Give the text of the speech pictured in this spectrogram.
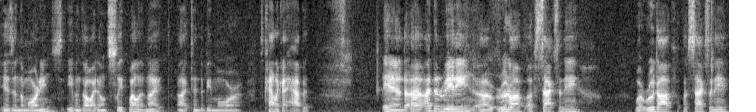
is in the mornings, even though I don't sleep well at night. I tend to be more, it's kind of like a habit. And uh, I've been reading uh, of Saxony, were Rudolph of Saxony,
